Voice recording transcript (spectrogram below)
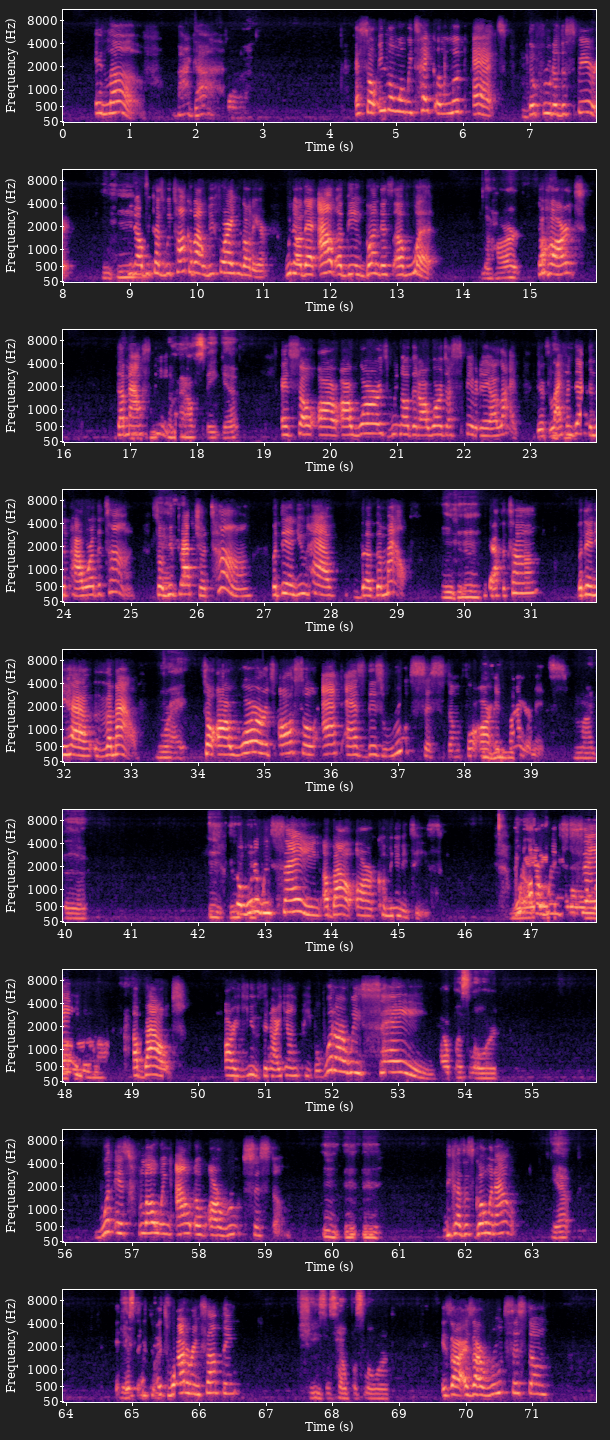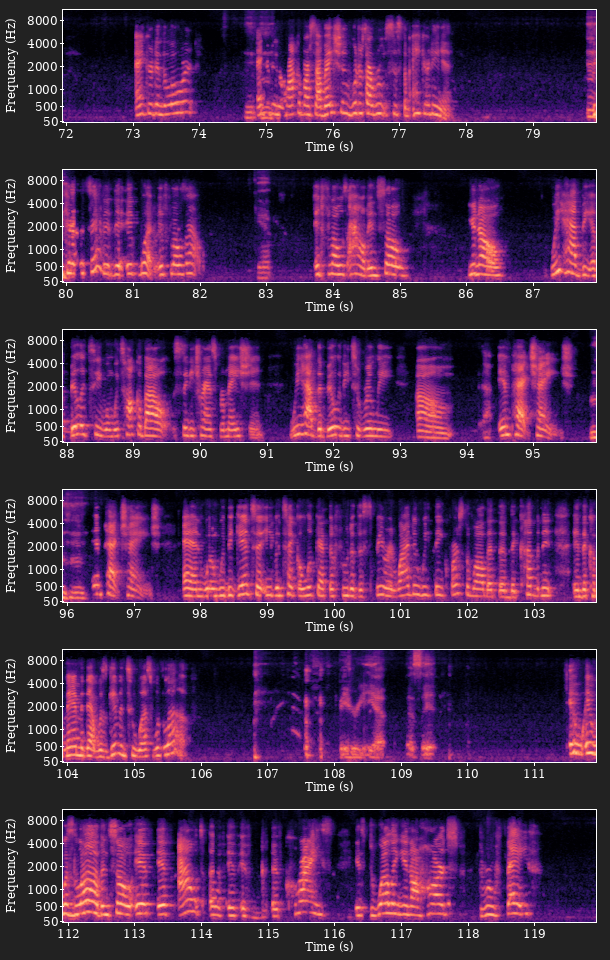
in love. My God. And so, even when we take a look at the fruit of the Spirit, Mhm. you know, because we talk about, before I even go there, we know that out of the abundance of what? the heart, The heart, the mouth speaks. the mouth speak. Yep. And so, our, our words, we know that our words are spirit, they are life. There's life and death in the power of the tongue. So, Yes. you've got your tongue, but then you have the, the mouth. hmm You got the tongue, but then you have the mouth. Right. So our words also act as this root system for our Mhm. environments. My God. Mm, So what are we saying about our communities? mm. What are we saying about our youth and our young people? What are we saying? Help us, Lord. What is flowing out of our root system? Mm, mm, mm. Because it's going out. Yep. It's, it's, it's watering something. Jesus, help us, Lord. Is our is our root system anchored in the Lord? anchored Mm-mm. in the rock of our salvation. What is our root system anchored in? Mm. Because it said it, it, it what? It flows out. Yep. It flows out. And so, you know, we have the ability when we talk about city transformation, we have the ability to really um, impact change, hmm impact change. And when we begin to even take a look at the fruit of the spirit, why do we think, first of all, that the, the covenant and the commandment that was given to us was love? Period. Yep. That's it. it, it was love and so if if out of if if if christ is dwelling in our hearts through faith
